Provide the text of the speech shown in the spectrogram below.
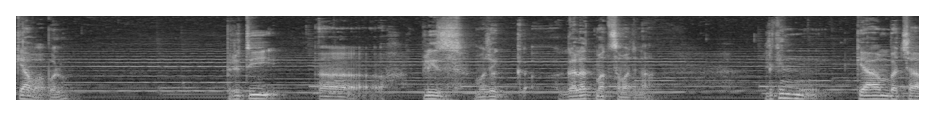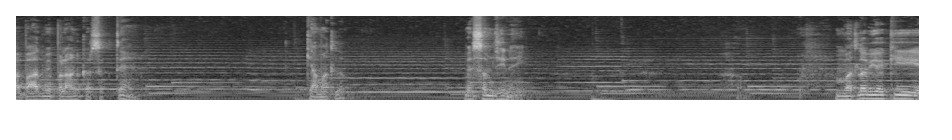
क्या हुआ बोलो? प्रीति प्लीज़, मुझे गलत मत समझना। लेकिन क्या हम बच्चा बाद में प्लान कर सकते हैं? क्या मतलब? मैं समझी नहीं। मतलब यह कि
